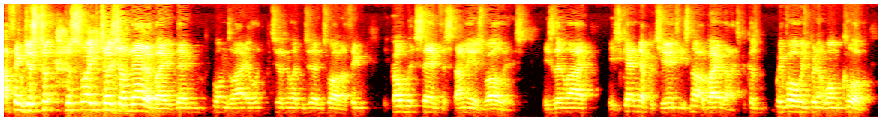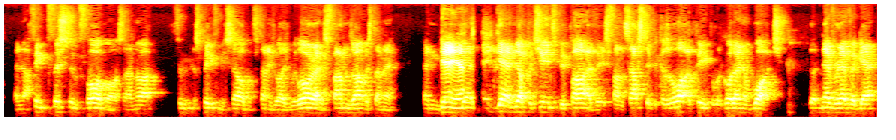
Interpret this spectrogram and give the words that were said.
I think just to, just what you touched on there about them ones like 2011, 2012, I think probably the same for Stanley as well is is that like it's getting the opportunity. It's not about that. It's because we've always been at one club, and I think first and foremost, and I know I from, speak for myself and Stanley as well, is we're all right as fans, aren't we, Stanley? And Yeah, yeah. Get, getting the opportunity to be part of it is fantastic because a lot of people that go down and watch that never ever get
